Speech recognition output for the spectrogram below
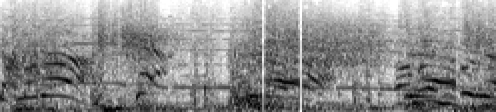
邪魔だ。甘いな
